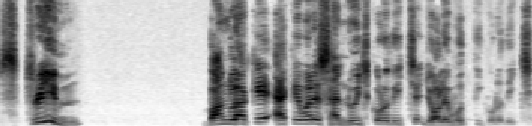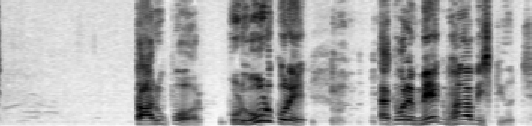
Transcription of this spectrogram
স্ট্রিম বাংলাকে একেবারে স্যান্ডউইচ করে দিচ্ছে জলে ভর্তি করে দিচ্ছে। তার উপর হুড়হুড় করে একেবারে মেঘ ভাঙা বৃষ্টি হচ্ছে।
